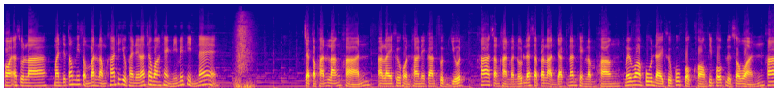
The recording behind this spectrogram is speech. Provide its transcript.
คอยอสุรา มันจะต้องมีสมบัติล้ำค่าที่อยู่ภายในราชวังแห่งนี้ไม่ผิดแน่ จักรพรรดิล้างผาญอะไรคือหนทางในการฝึกยุทธ ฆ่าสังหารมนุษย์และสัตว์ประหลาดยักษ์นั่นเพียงลำพัง ไม่ว่าผู้ใดคือผู้ปกครองพิภพหรือสวรรค์ข้า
